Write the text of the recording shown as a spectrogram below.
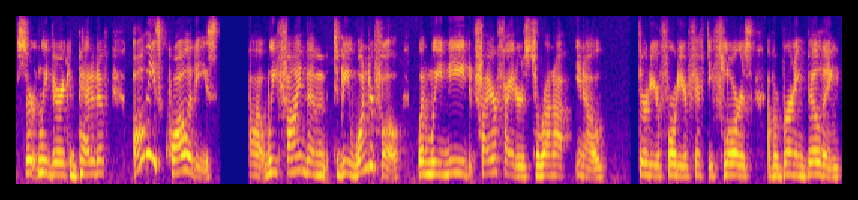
certainly very competitive. All these qualities uh, we find them to be wonderful when we need firefighters to run up, you know, 30 or 40 or 50 floors of a burning building.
